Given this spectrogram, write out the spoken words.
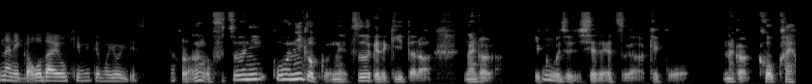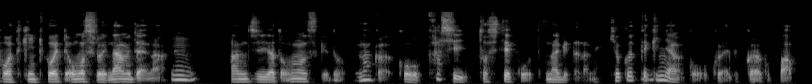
何かお題を決めても良いです。だからなんか普通にこう2曲ね、続けて聞いたら、なんか結構うじうじしてたやつが結構、なんかこう開放的に聞こえて面白いなみたいなうん。感じだと思うんですけど、なんかこう歌詞としてこうつなげたらね、曲的にはこう暗いとこからこうパ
